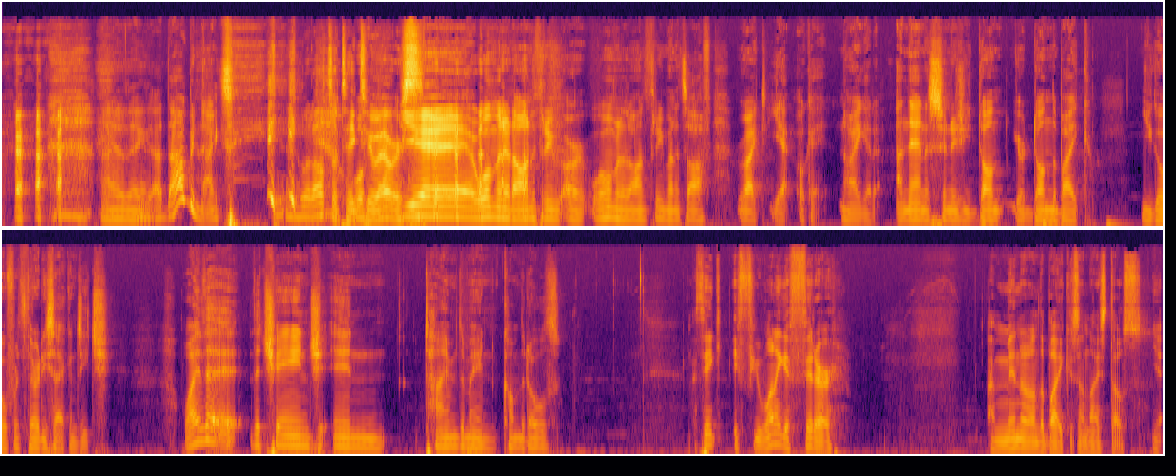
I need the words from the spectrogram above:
I was like, that would be nice. it would also take Well, two hours. yeah, one minute on, three or one minute on, three minutes off. Right? Yeah. Okay. Now I get it. And then as soon as you done, you're done the bike, you go for thirty seconds each. Why the the change in time domain come the doubles? I think if you want to get fitter, a minute on the bike is a nice dose. Yeah.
